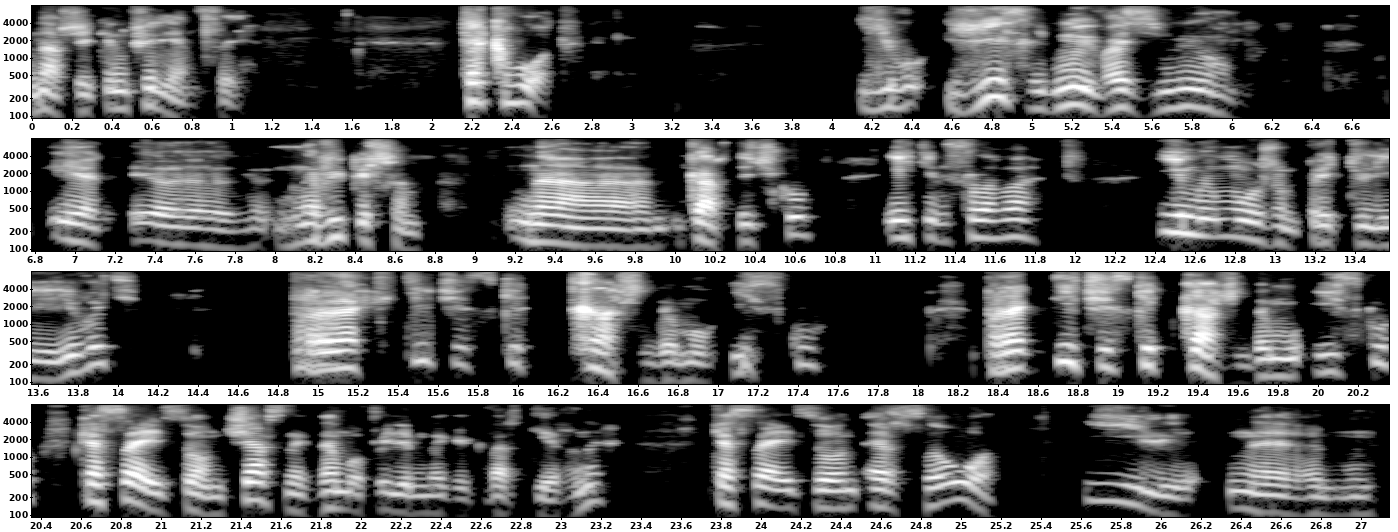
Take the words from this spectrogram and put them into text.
нашей конференции. Так вот, его, если мы возьмем и э, выпишем на карточку эти слова, и мы можем приклеивать практически каждому иску практически каждому иску, касается он частных домов или многоквартирных, касается он РСО или эм,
